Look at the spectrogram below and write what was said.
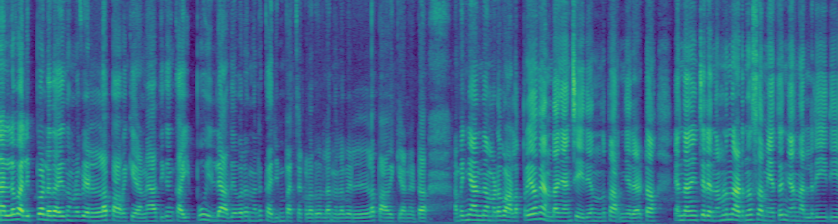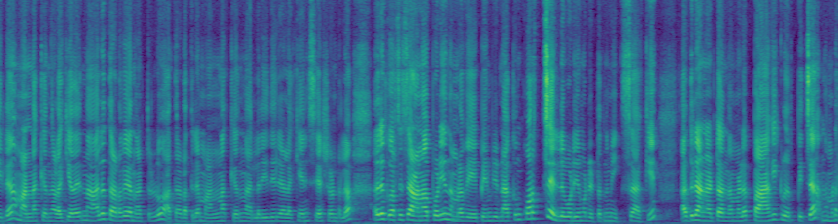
നല്ല വലിപ്പമുള്ളതായത് നമ്മൾ വെള്ള പാവയ്ക്കാണ്. അധികം കയ്പും ഇല്ല. അതേപോലെ നല്ല കരിമ്പ് പച്ചക്കളറും ഉള്ള നല്ല വെള്ള പാവയ്ക്കാണ് കേട്ടോ. അപ്പം ഞാൻ നമ്മുടെ വളപ്രയോഗം എന്താ ഞാൻ ചെയ്തതെന്നൊന്ന് പറഞ്ഞുതരാം കേട്ടോ. എന്താണെന്ന് വെച്ചാൽ നമ്മൾ നടുന്ന സമയത്ത് ഞാൻ നല്ല രീതിയിൽ മണ്ണൊക്കെ ഒന്ന് ഇളക്കി അതായത് നാല് തടവേ നട്ടുള്ളൂ ആ തടത്തിലെ മണ്ണൊക്കെ ഒന്ന് നല്ല രീതിയിൽ ഇളക്കിയതിന് ശേഷം ഉണ്ടല്ലോ അതിൽ കുറച്ച് ചാണകപ്പൊടിയും നമ്മുടെ വേപ്പിൻ പിണ്ണാക്കും കുറച്ച് എല്ലുപൊടിയും കൂടി ഇട്ടൊന്ന് മിക്സാക്കി അതിലാണ് കേട്ടോ നമ്മൾ പാകി കിളിർപ്പിച്ച നമ്മുടെ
